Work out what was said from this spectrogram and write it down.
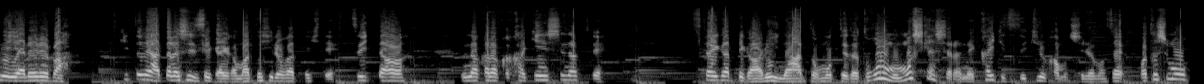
ね、やれれば、きっとね、新しい世界がまた広がってきて、ツイッターはなかなか課金してなくて、使い勝手が悪いなと思ってたところももしかしたらね、解決できるかもしれません。私も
